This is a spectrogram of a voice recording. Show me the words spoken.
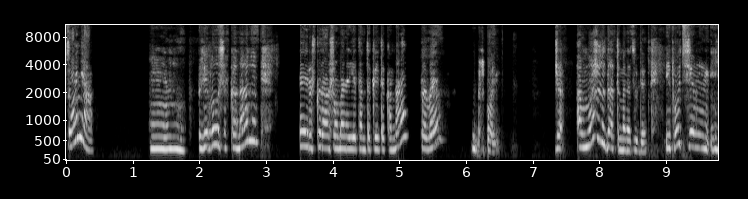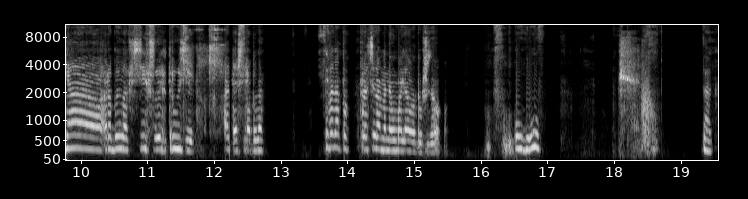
Соня м, з'явилася в каналі, я їй розказала, що в мене є там такий-то канал, ТВ школі. А можеш додати мене туди? І потім я робила всіх своїх друзів, а теж робила. І вона попросила мене умоляла дуже довго. Ого. Так.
